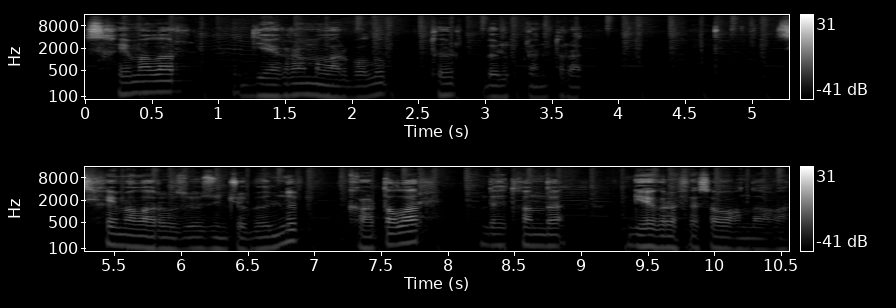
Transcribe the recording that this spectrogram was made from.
схемалар диаграммалар болуп төрт бөлүктөн турат. Схемаларыбыз өзүнчө бөлүнүп карталар мындай айтканда география сабагындагы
